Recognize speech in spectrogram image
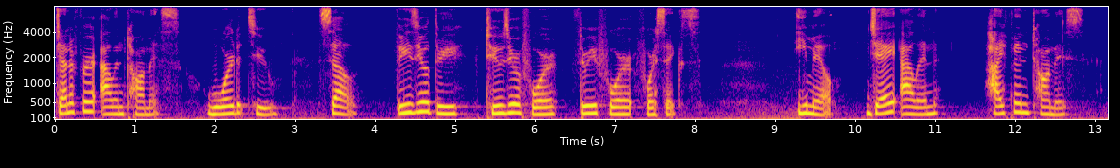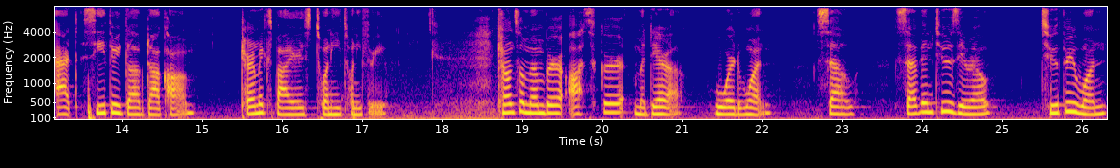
Jennifer Allen Thomas, Ward 2, cell 303 204 3446. Email J. Allen hyphen Thomas at c3gov.com. Term expires 2023. Councilmember Oscar Madera, Ward 1, cell 720 231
